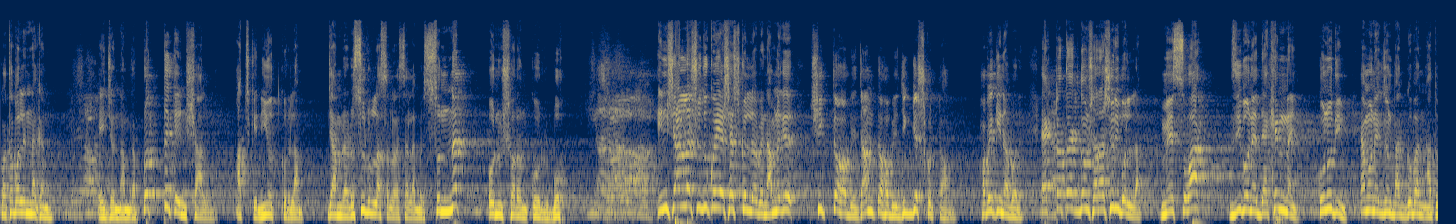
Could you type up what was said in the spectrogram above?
কথা বলেন না কেন? এই জন্য আমরা প্রত্যেকে ইনশাল আজকে নিয়ত করলাম যে আমরা রসুল্লাহ সাল্লাহ সাল্লামের সুন্নাত অনুসরণ করব। ইনশাল্লাহ শুধু কইয়া শেষ করলে হবে না, আপনাকে শিখতে হবে, জানতে হবে, জিজ্ঞেস করতে হবে। হবে কি না বলে? একটা তো একদম সরাসরি বললাম, মেসওয়াক জীবনে দেখেন নাই, কোনোদিন। এমন একজন ভাগ্যবান আতু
